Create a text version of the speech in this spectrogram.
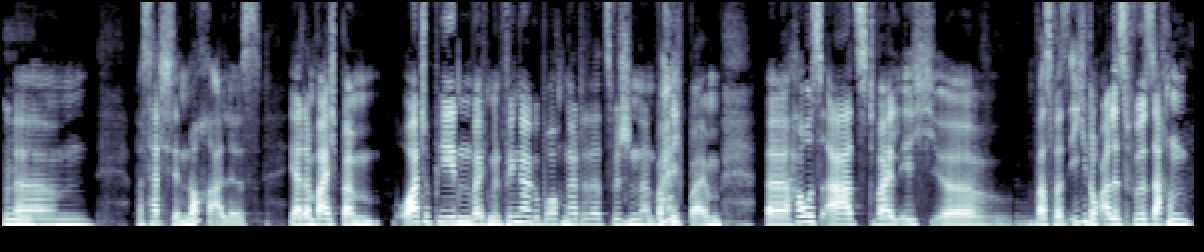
Mhm. Ähm, was hatte ich denn noch alles? Ja, dann war ich beim Orthopäden, weil ich mir einen Finger gebrochen hatte dazwischen. Dann war ich beim äh, Hausarzt, weil ich, äh, was weiß ich noch alles für Sachen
